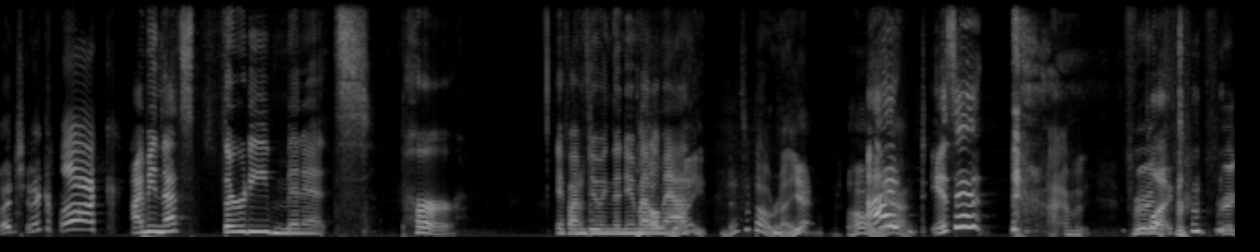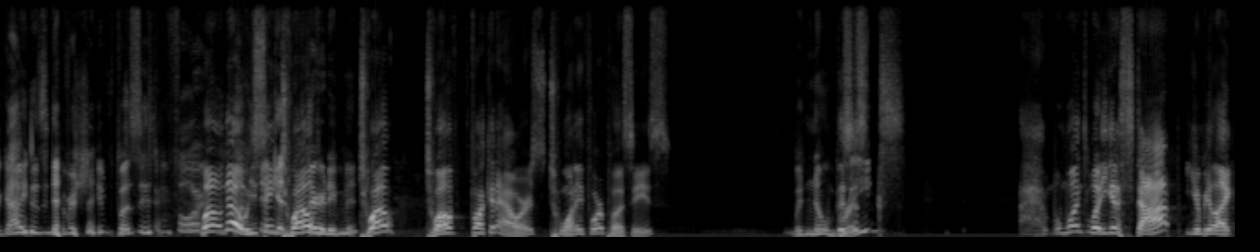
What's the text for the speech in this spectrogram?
punching a clock. I mean, that's 30 minutes per. If I'm doing the nu metal About math. Right. That's about right. Yeah. Oh I, yeah. Is it? I'm- for, Look. for for a guy who's never shaved pussies before. Well, no, he's saying thinking 12, 30 12, 12 fucking hours, 24 pussies. with no This is- breaks. Once, what, you going to stop? You're going to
